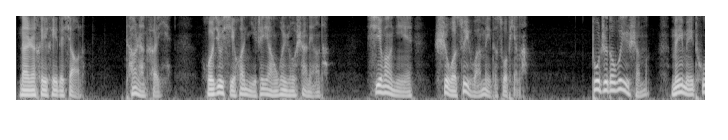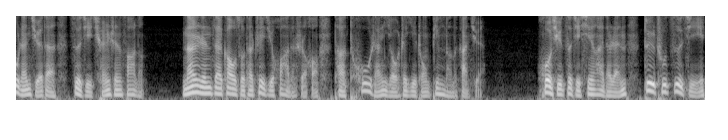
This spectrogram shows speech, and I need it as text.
男人嘿嘿的笑了：“当然可以，我就喜欢你这样温柔善良的。希望你是我最完美的作品了。”不知道为什么，美美突然觉得自己全身发冷。男人在告诉她这句话的时候，她突然有着一种冰冷的感觉。或许自己心爱的人对出自己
